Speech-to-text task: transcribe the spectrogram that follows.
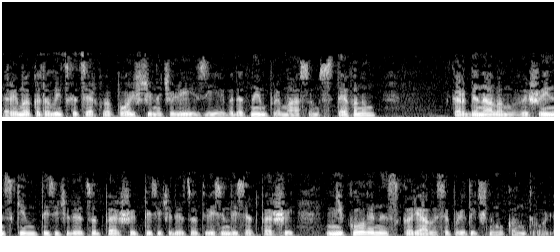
Римо-католицька церква Польщі на чолі з її видатним примасом Стефаном, кардиналом Вишинським 1901-1981 ніколи не скорялися політичному контролю.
